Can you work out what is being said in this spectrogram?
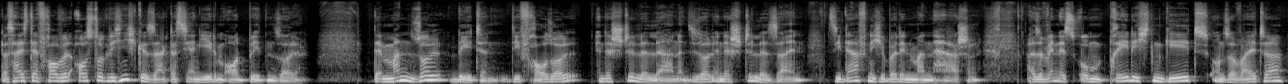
Das heißt, der Frau wird ausdrücklich nicht gesagt, dass sie an jedem Ort beten soll. Der Mann soll beten, die Frau soll in der Stille lernen, sie soll in der Stille sein. Sie darf nicht über den Mann herrschen. Also wenn es um Predigten geht und so weiter,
